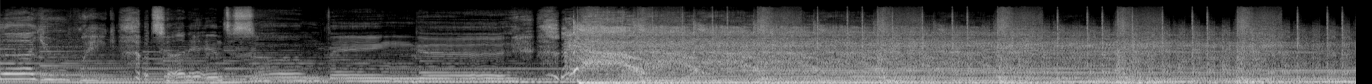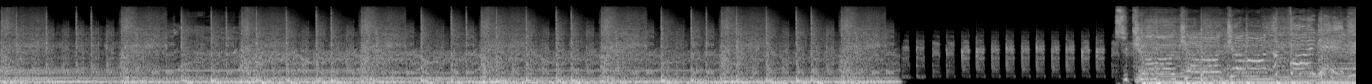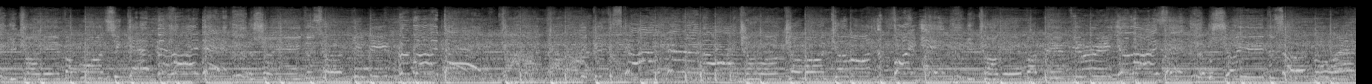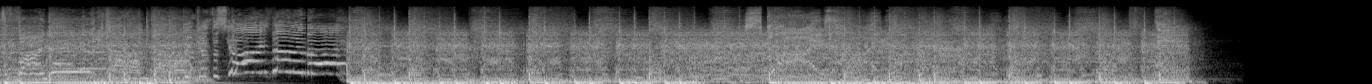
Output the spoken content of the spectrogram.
till you wake or turn it into something good. No! So come on, come on, come on.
